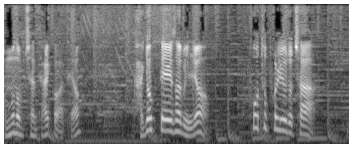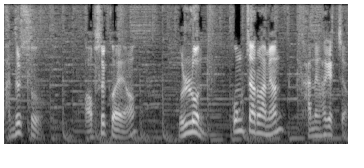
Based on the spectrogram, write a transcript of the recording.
전문 업체한테 할 것 같아요. 가격대에서 밀려 포트폴리오조차 만들 수 없을 거예요. 물론 공짜로 하면 가능하겠죠.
